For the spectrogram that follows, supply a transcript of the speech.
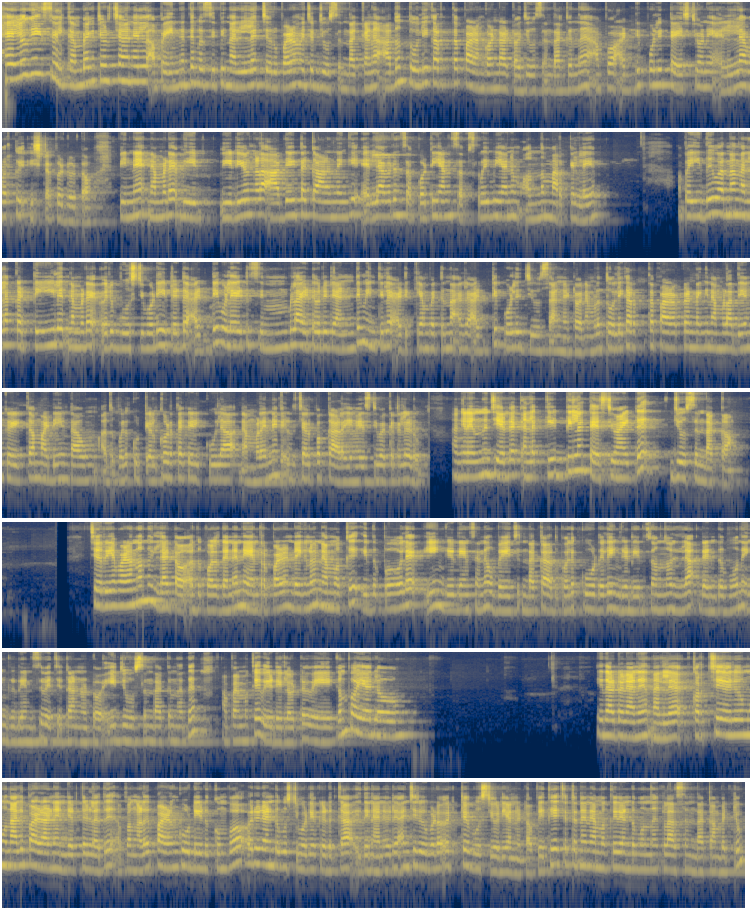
Hello guys welcome back to your channel അപ്പോൾ ഇന്നത്തെ recipe നല്ല ചെറുപഴം വെച്ചിട്ട് ജ്യൂസ് ഉണ്ടാക്കുകയാണ് അതും തൊലി കറുത്ത പഴം കൊണ്ടാട്ടോ ജ്യൂസ് ഉണ്ടാക്കുന്നത് അപ്പോൾ അടിപൊളി ടേസ്റ്റുമാണ് എല്ലാവർക്കും ഇഷ്ടപ്പെടും കേട്ടോ പിന്നെ നമ്മുടെ വീഡിയോകൾ ആദ്യമായിട്ട് കാണുന്നെങ്കിൽ എല്ലാവരും സപ്പോർട്ട് ചെയ്യാനും സബ്സ്ക്രൈബ് ചെയ്യാനും ഒന്നും മറക്കല്ലേ. അപ്പോൾ ഇത് പറഞ്ഞാൽ നല്ല കട്ടിയിൽ നമ്മുടെ ഒരു ബൂസ്റ്റ് പൊടി ഇട്ടിട്ട് അടിപൊളിയായിട്ട് സിമ്പിളായിട്ട് ഒരു രണ്ട് മിനിറ്റിൽ അടിക്കാൻ പറ്റുന്ന ഒരു അടിപൊളി ജ്യൂസാണ് കേട്ടോ. നമ്മൾ തൊലി കറുത്ത പഴമൊക്കെ ഉണ്ടെങ്കിൽ നമ്മൾ അധികം കഴിക്കാൻ മടിയുണ്ടാവും അതുപോലെ കുട്ടികൾക്ക് കൊടുത്താൽ കഴിക്കൂല. നമ്മൾ തന്നെ ചിലപ്പോൾ കളയും വേസ്റ്റ് ബക്കറ്റിലിടും അങ്ങനെയൊന്നും ചെയ്യേണ്ട നല്ല കിഡിലും ടേസ്റ്റുമായിട്ട് ജ്യൂസ് ഉണ്ടാക്കാം. ചെറിയ പഴമൊന്നും ഇല്ല കേട്ടോ അതുപോലെ തന്നെ നേന്ത്രപ്പഴം ഉണ്ടെങ്കിലും നമുക്ക് ഇതുപോലെ ഈ ഇൻഗ്രീഡിയൻസ് തന്നെ ഉപയോഗിച്ചിട്ടുണ്ടാക്കുക അതുപോലെ കൂടുതൽ ഇൻഗ്രീഡിയൻസ് ഒന്നുമില്ല രണ്ട് മൂന്ന് ഇൻഗ്രീഡിയൻസ് വെച്ചിട്ടാണ് കേട്ടോ ഈ ജ്യൂസ് ഉണ്ടാക്കുന്നത്. അപ്പോൾ നമുക്ക് വീഡിയോയിലോട്ട് വേഗം പോയാലോ. ഇതാട്ടോ ഞാൻ നല്ല കുറച്ച് ഒരു മൂന്നാൽ പഴമാണ് എന്റെ അടുത്തുള്ളത്. അപ്പോൾ നിങ്ങൾ പഴം കൂടി എടുക്കുമ്പോൾ ഒരു രണ്ട് ബൂസ്റ്റ് പൊടിയൊക്കെ എടുക്കുക. ഇത് ഞാനൊരു അഞ്ച് രൂപയുടെ ഒറ്റ ബൂസ്റ്റ് പൊടിയാണ് കേട്ടോ അപ്പോൾ ഇത് വെച്ചിട്ട് തന്നെ നമുക്ക് രണ്ട് മൂന്ന് ക്ലാസ് ഉണ്ടാക്കാൻ പറ്റും.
